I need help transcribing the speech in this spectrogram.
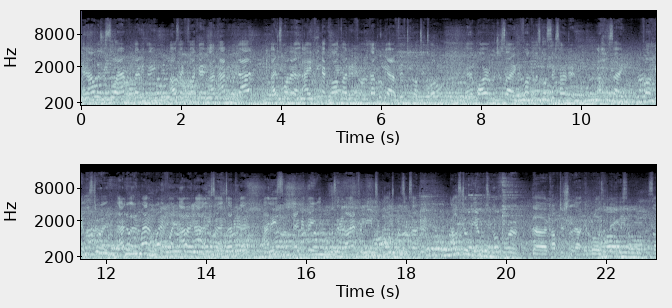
and I was just so amped with everything. I was like, fuck it, I'm happy with that. I just want to, I think that qualified me for, that put me at a 1502 total. And then Bart was just like, fuck it, let's go 600. I was like, fuck it, let's do it. I know no matter what, if like or not, know, at least I attempted it. At least everything was in line for me to go towards 600. I'll still be able to go for the competition in Worlds in Vegas. So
